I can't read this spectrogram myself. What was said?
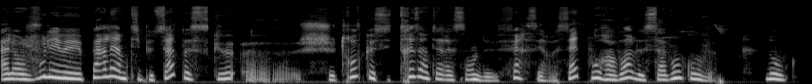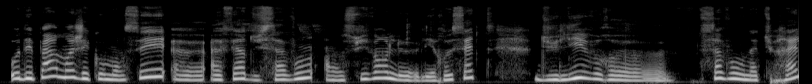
Alors je voulais parler un petit peu de ça parce que euh, je trouve que c'est très intéressant de faire ces recettes pour avoir le savon qu'on veut. Donc au départ, moi j'ai commencé euh, à faire du savon en suivant le- les recettes du livre euh, Savon naturel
